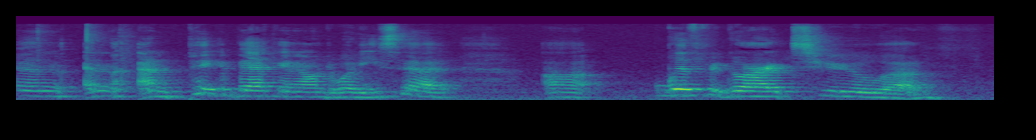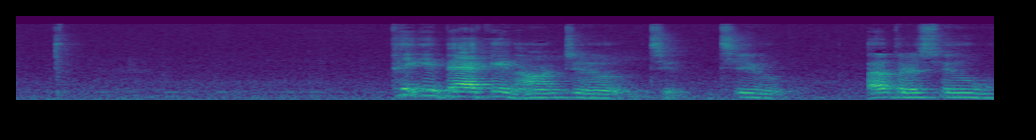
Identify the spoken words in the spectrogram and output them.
And and and piggybacking on what he said, uh, with regard to uh, piggybacking onto to to others who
